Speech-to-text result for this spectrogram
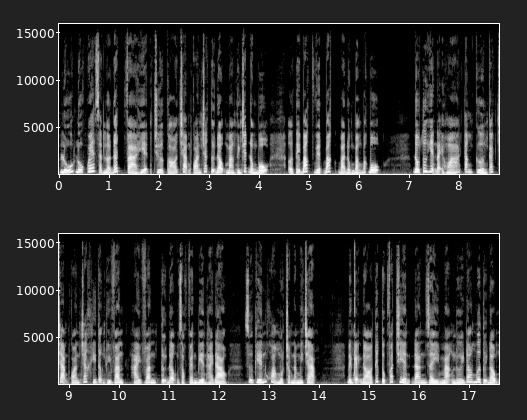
lũ, lũ quét, sạt lở đất và hiện chưa có trạm quan trắc tự động mang tính chất đồng bộ ở Tây Bắc, Việt Bắc và Đồng bằng Bắc Bộ. Đầu tư hiện đại hóa, tăng cường các trạm quan trắc khí tượng thủy văn, hải văn tự động dọc ven biển hải đảo, dự kiến khoảng 150 trạm. Bên cạnh đó, tiếp tục phát triển đan dày mạng lưới đo mưa tự động,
